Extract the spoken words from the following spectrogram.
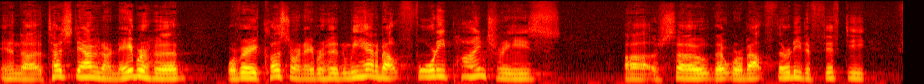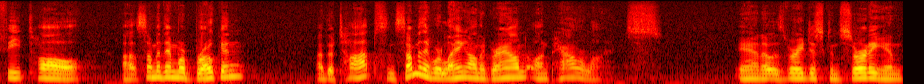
and uh, touched down in our neighborhood, or very close to our neighborhood, and we had about 40 pine trees uh, or so that were about 30 to 50 feet tall. Uh, some of them were broken at the tops, and some of them were laying on the ground on power lines. And it was very disconcerting. And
